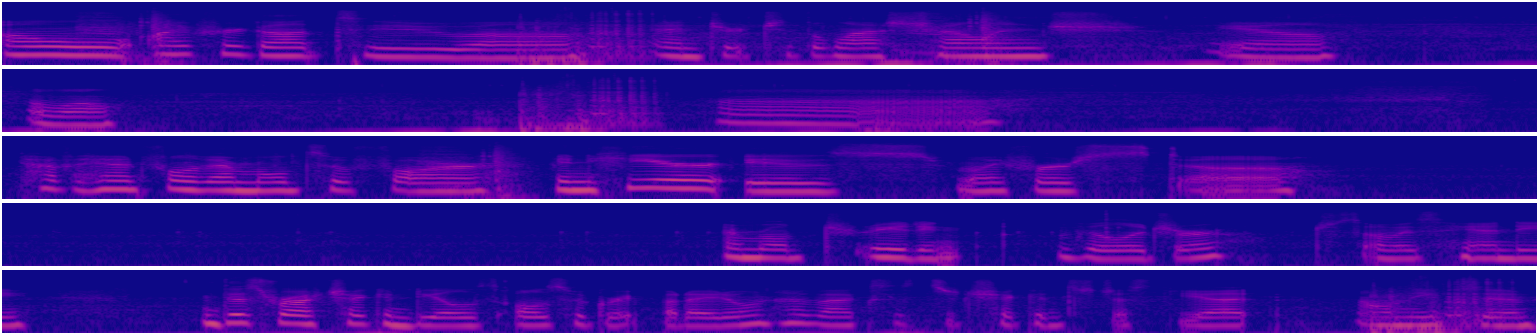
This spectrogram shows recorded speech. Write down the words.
oh, I forgot to uh, enter to the last challenge. Yeah. Oh well. Uh, have a handful of emeralds so far. In here is my first uh, emerald trading villager, which is always handy. This raw chicken deal is also great, but I don't have access to chickens just yet. I'll need to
